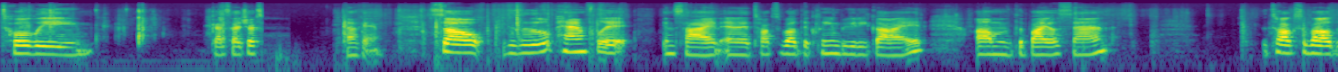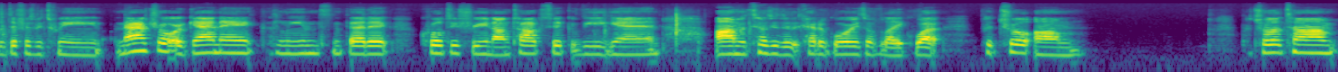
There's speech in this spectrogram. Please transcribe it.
totally got sidetracked. Okay, so there's a little pamphlet inside and it talks about the clean beauty guide, um, the Biossance. It talks about the difference between natural, organic, clean, synthetic, cruelty-free, non-toxic, vegan. Um, it tells you the categories of like what petrol um petrolatum,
